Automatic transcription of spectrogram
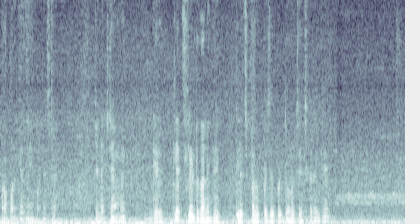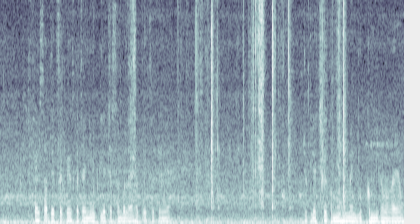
प्रॉपर गियर नहीं पड़ता इसमें। जो नेक्स्ट टाइम में गियर क्लच सिलेंडर डालेंगे क्लच पर प्रेशर पर दोनों चेंज करेंगे। तो फ्रेंड्स आप देख सकते हैं इसका चाहे न्यू क्लच असम्बल है, आप देख सकते हैं। जो क्लच की कंपनी है, मैं लुक कंपनी का मंगाया हूँ।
